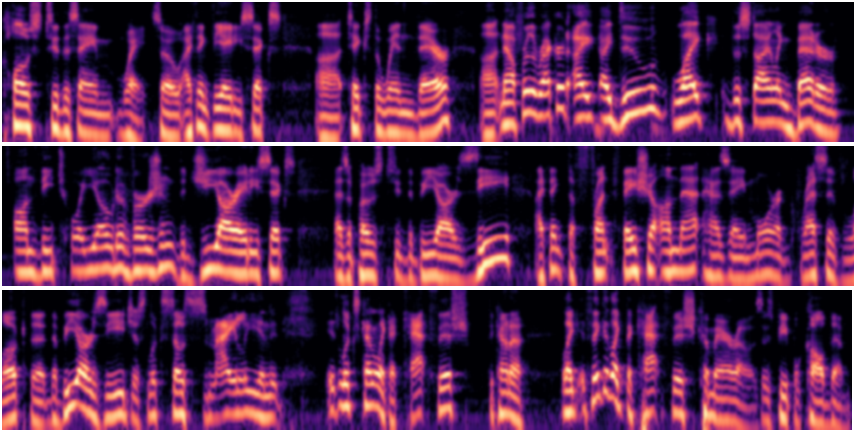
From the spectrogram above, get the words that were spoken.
close to the same weight. So I think the 86 uh, takes the win there. Uh, now, for the record, I, I do like the styling better on the Toyota version, the GR86 as opposed to the BRZ. I think the front fascia on that has a more aggressive look. The the BRZ just looks so smiley and it it looks kind of like a catfish. To kind of like think of like the catfish Camaros as people called them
